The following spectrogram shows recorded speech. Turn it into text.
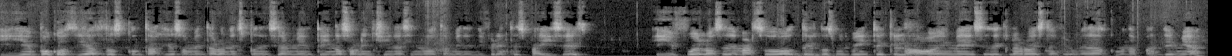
y en pocos días los contagios aumentaron exponencialmente y no solo en China, sino también en diferentes países. Y fue el 11 de marzo del 2020 que la OMS declaró esta enfermedad como una pandemia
